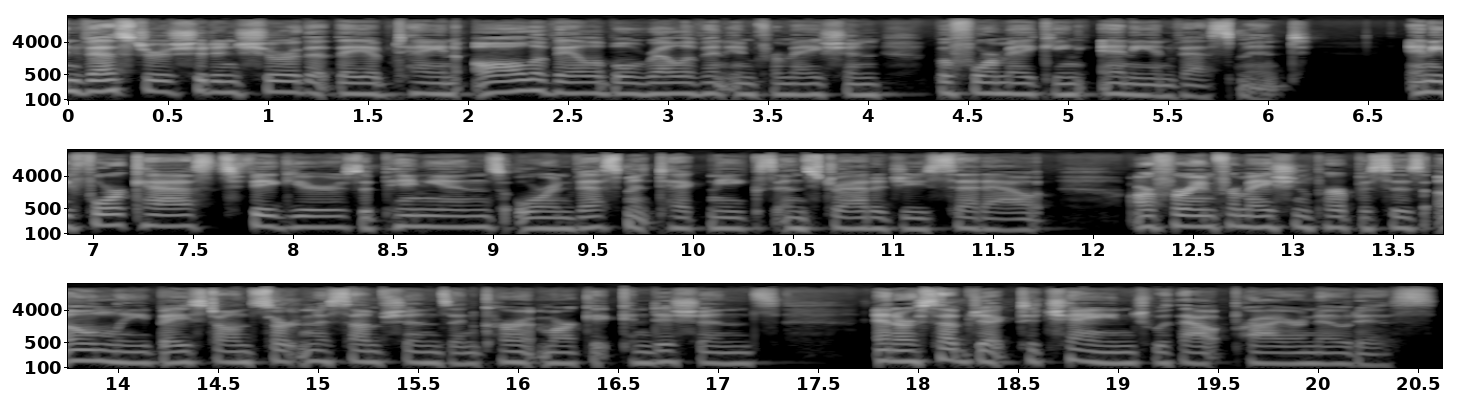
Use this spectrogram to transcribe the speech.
Investors should ensure that they obtain all available relevant information before making any investment. Any forecasts, figures, opinions, or investment techniques and strategies set out are for information purposes only based on certain assumptions and current market conditions and are subject to change without prior notice.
